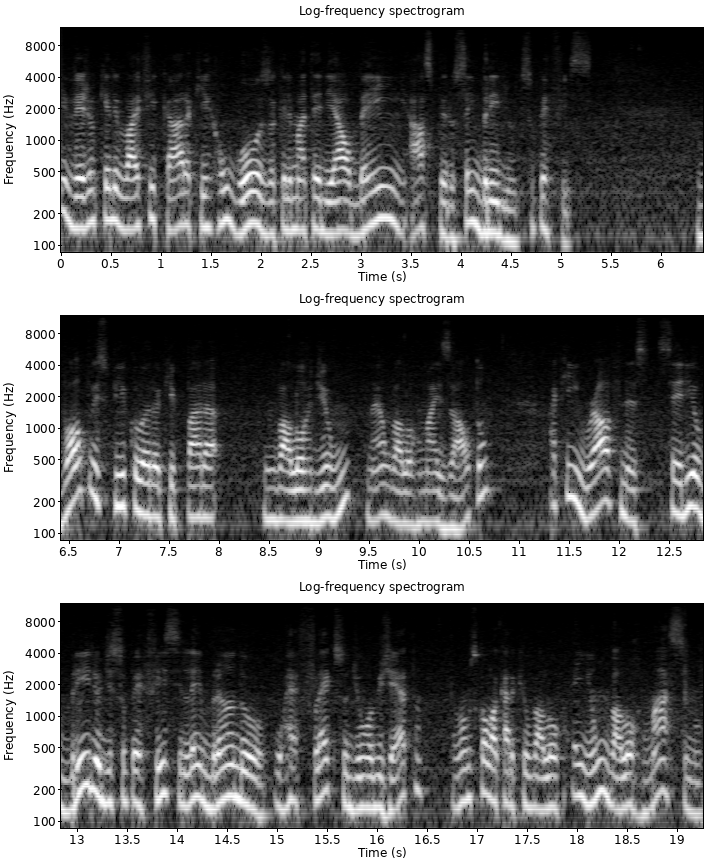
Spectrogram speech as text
e vejam que ele vai ficar aqui rugoso, aquele material bem áspero, sem brilho de superfície. Volto o specular aqui para um valor de 1, né, um valor mais alto. Aqui em Roughness seria o brilho de superfície, lembrando o reflexo de um objeto. Então vamos colocar aqui o valor em 1, valor máximo.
